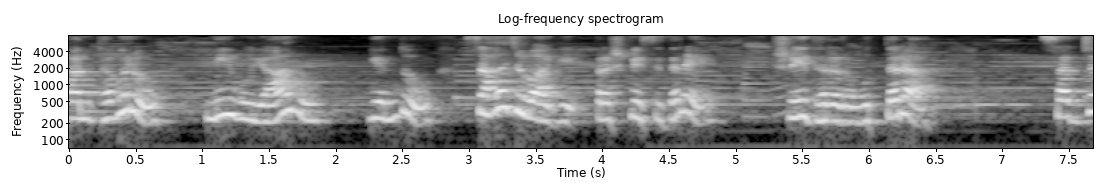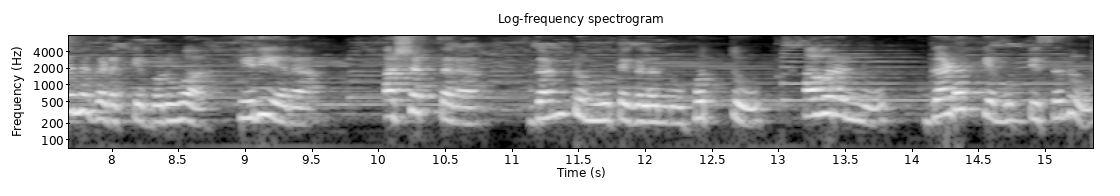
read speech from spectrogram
ಅಂಥವರು ನೀವು ಯಾರು ಎಂದು ಸಹಜವಾಗಿ ಪ್ರಶ್ನಿಸಿದರೆ ಶ್ರೀಧರರ ಉತ್ತರ, ಸಜ್ಜನಗಡಕ್ಕೆ ಬರುವ ಹಿರಿಯರ, ಅಶಕ್ತರ ಗಂಟು ಮೂಟೆಗಳನ್ನು ಹೊತ್ತು ಅವರನ್ನು ಗಡಕ್ಕೆ ಮುಟ್ಟಿಸಲು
